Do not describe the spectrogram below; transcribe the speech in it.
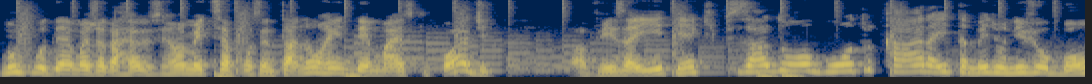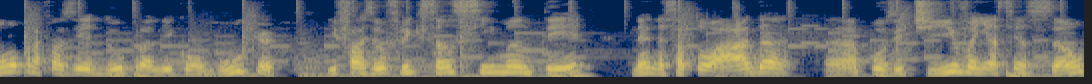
não puder mais jogar, realmente se aposentar, não render mais do que pode, Talvez aí tenha que precisar de algum outro cara aí também de um nível bom para fazer dupla ali com o Booker e fazer o Suns sim manter né, nessa toada uh, positiva em ascensão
